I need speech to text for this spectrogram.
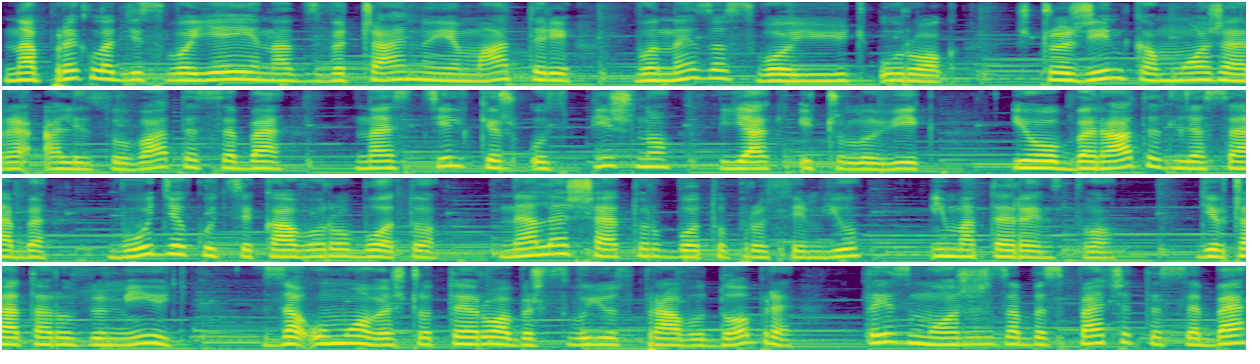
На прикладі своєї надзвичайної матері вони засвоюють урок, що жінка може реалізувати себе настільки ж успішно, як і чоловік, і обирати для себе будь-яку цікаву роботу, не лише турботу про сім'ю і материнство. Дівчата розуміють, за умови, що ти робиш свою справу добре, ти зможеш забезпечити себе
